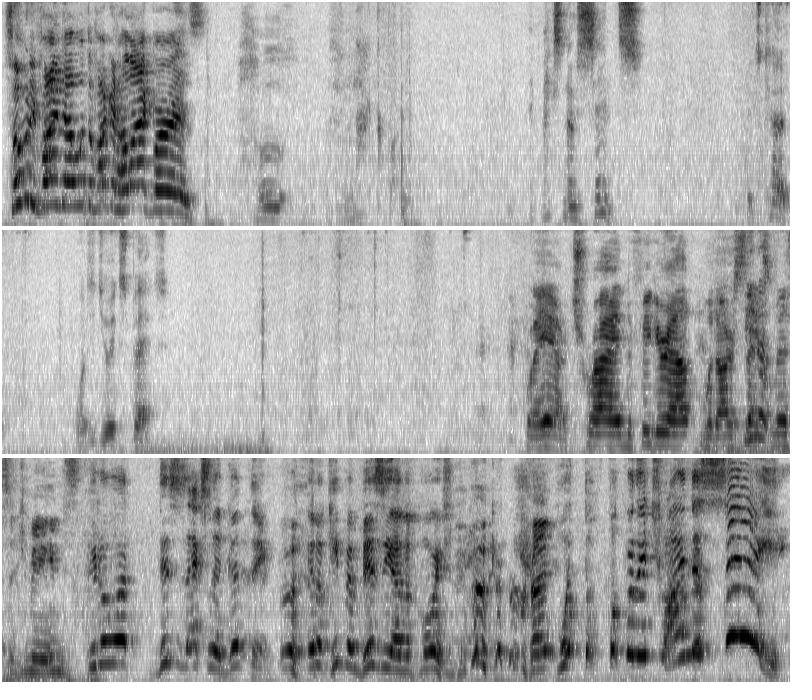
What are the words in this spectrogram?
Somebody find out what the fucking Halakbar is. Hal- Halakbar. It makes no sense. It's code. What did you expect? We are trying to figure out what our sex know- message means. You know what? This is actually a good thing. It'll keep him busy on the voyage. right? What the fuck were they trying to say?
